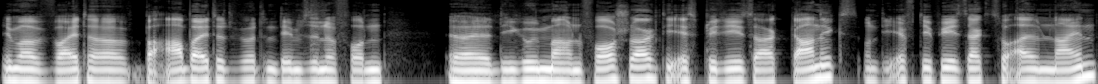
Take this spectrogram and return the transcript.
immer weiter bearbeitet wird, in dem Sinne von, äh, die Grünen machen einen Vorschlag, die SPD sagt gar nichts und die FDP sagt zu allem Nein.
